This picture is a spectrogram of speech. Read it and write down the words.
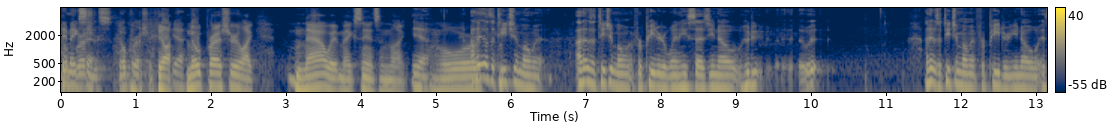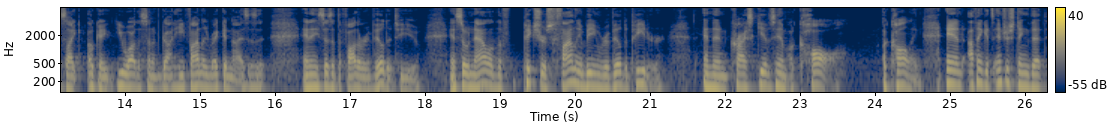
It makes pressure. sense. No pressure. yeah, Yeah. no pressure. Like now it makes sense, and like, Yeah. Lord, I think that was a teaching moment. I think it was a teaching moment for Peter when he says, you know, who do. Uh, I think it was a teaching moment for Peter. You know, it's like, okay, you are the Son of God. He finally recognizes it. And he says that the Father revealed it to you. And so now the picture is finally being revealed to Peter. And then Christ gives him a call, a calling. And I think it's interesting that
